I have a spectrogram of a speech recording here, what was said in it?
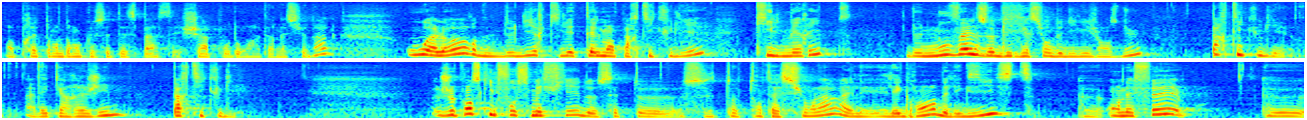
en prétendant que cet espace échappe au droit international, ou alors de dire qu'il est tellement particulier qu'il mérite de nouvelles obligations de diligence due particulières, avec un régime particulier. Je pense qu'il faut se méfier de cette, tentation-là, elle, est grande, elle existe. Euh, en effet, euh,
